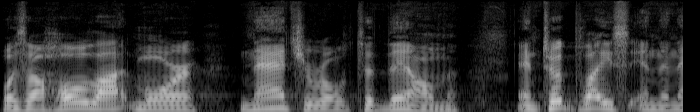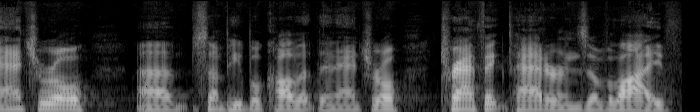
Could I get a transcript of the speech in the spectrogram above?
was a whole lot more natural to them and took place in the natural, uh, some people call it the natural traffic patterns of life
